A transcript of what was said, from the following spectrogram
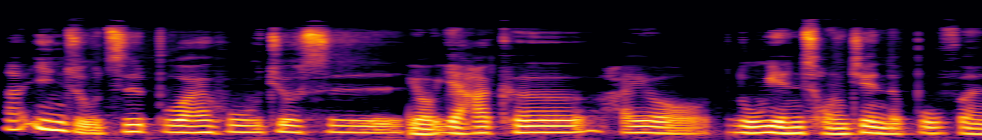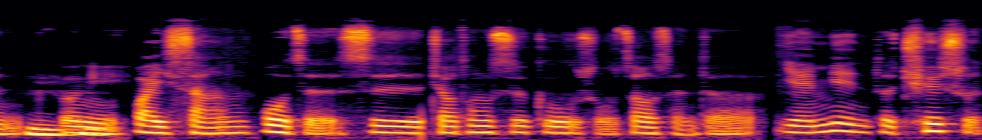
那硬组织不外乎就是有牙科，还有颅炎重建的部分嗯，有你外伤或者是交通事故所造成的颜面的缺损，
